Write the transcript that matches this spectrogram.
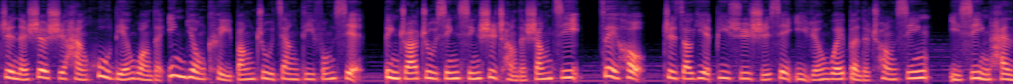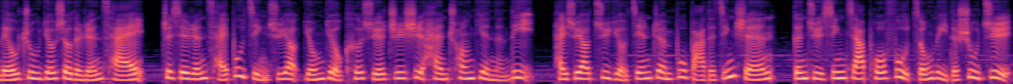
智能设施和互联网的应用可以帮助降低风险，并抓住新兴市场的商机。最后，制造业必须实现以人为本的创新，以吸引和留住优秀的人才。这些人才不仅需要拥有科学知识和创业能力，还需要具有坚韧不拔的精神。根据新加坡副总理的数据，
